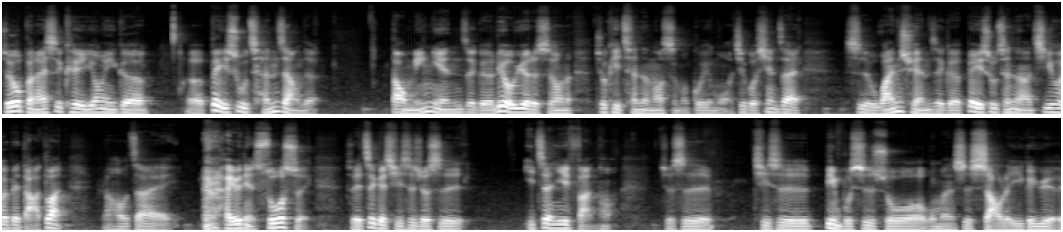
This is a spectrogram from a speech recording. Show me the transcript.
所以我本来是可以用一个。呃，倍数成长的，到明年这个六月的时候呢，就可以成长到什么规模？结果现在是完全这个倍数成长的机会被打断，然后再 还有点缩水，所以这个其实就是一正一反哈，就是其实并不是说我们是少了一个月，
